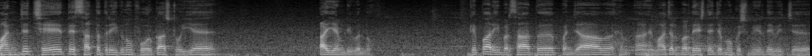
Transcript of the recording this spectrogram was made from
5 6 ਤੇ 7 ਤਰੀਕ ਨੂੰ ਫੋਰਕਾਸਟ ਹੋਈ ਹੈ ਆਈਐਮਡੀ ਵੱਲੋਂ ਕਿ ਭਾਰੀ ਬਰਸਾਤ ਪੰਜਾਬ, ਹਿਮ- ਹਿਮਾਚਲ ਪ੍ਰਦੇਸ਼ ਤੇ ਜੰਮੂ ਕਸ਼ਮੀਰ ਦੇ ਵਿੱਚ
